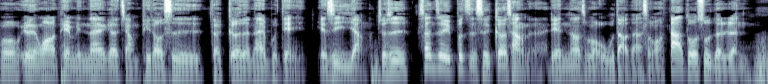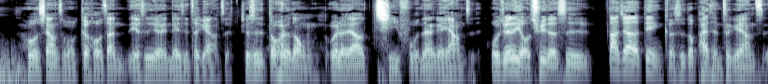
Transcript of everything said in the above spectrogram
我有点忘了片名，那一个讲披头士的歌的那一部电影，也是一样，就是甚至于不只是歌唱的，连那什么舞蹈的什么，大多数的人。或者像什么割喉战也是有点类似这个样子，就是都会有这种为了要起伏的那个样子。我觉得有趣的是，大家的电影可是都拍成这个样子，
